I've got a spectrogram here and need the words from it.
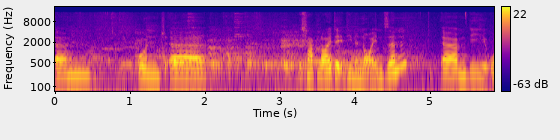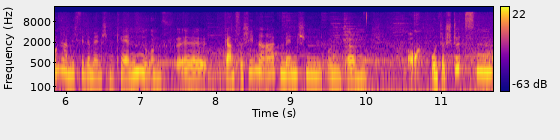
ähm, und äh, ich habe Leute, die eine Neun sind, ähm, die unheimlich viele Menschen kennen und äh, ganz verschiedene Arten Menschen und ähm, auch unterstützen,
